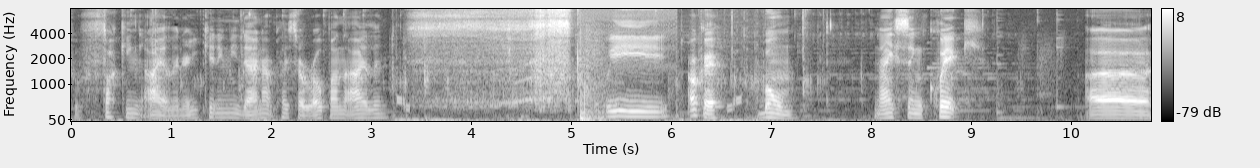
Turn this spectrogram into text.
to fucking island. Are you kidding me? Did I not place a rope on the island? We okay. Boom. Nice and quick. Uh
